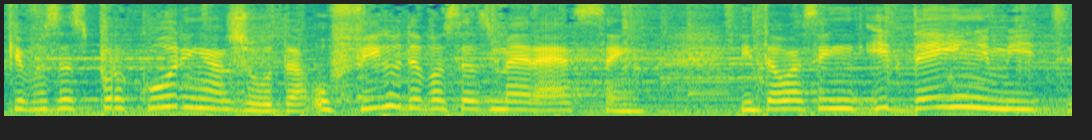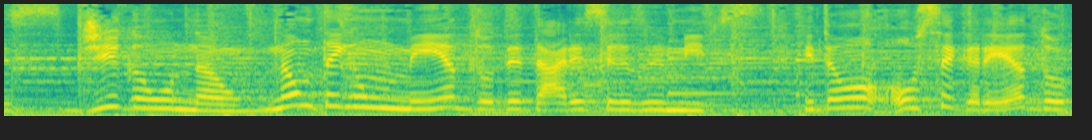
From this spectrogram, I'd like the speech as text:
que vocês procurem ajuda. O filho de vocês merecem. Então assim, e deem limites digam o não. Não tenham medo de dar esses limites. Então, o, o segredo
